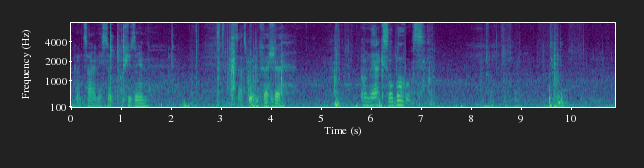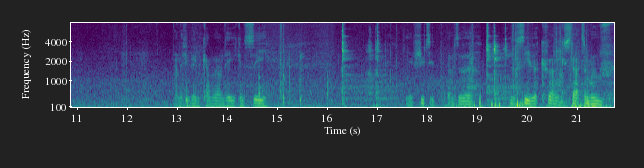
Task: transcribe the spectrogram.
I'm going to tighten this so it pushes in. Starts putting pressure on the axle bolts. And if you bring the camera around here, you can see. You shoot it onto the. You'll see the crank start to move.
